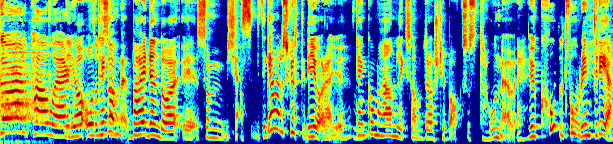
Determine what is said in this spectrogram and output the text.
girl power. Ja, och är tänk som- om Biden då, eh, som känns lite gammal och skruttig, det gör han ju. Tänk om han liksom dras tillbaka och så tar hon över. Hur coolt vore inte det?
